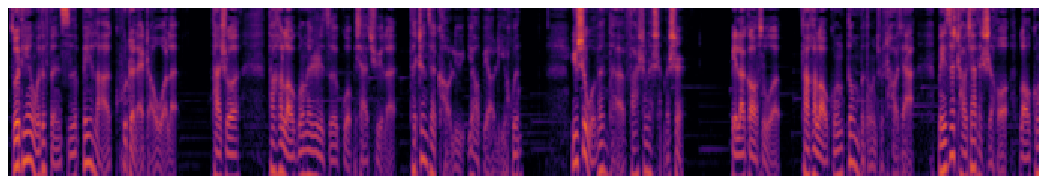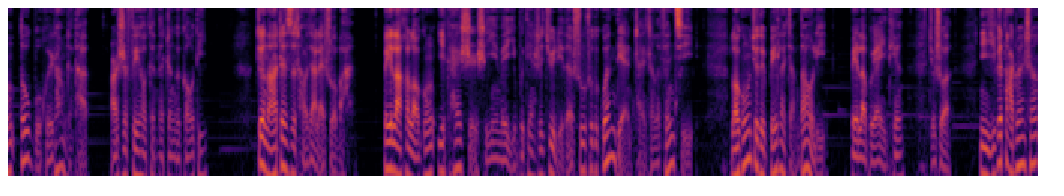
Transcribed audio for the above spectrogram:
昨天我的粉丝贝拉哭着来找我了，她说她和老公的日子过不下去了，她正在考虑要不要离婚。于是我问她发生了什么事儿，贝拉告诉我，她和老公动不动就吵架，每次吵架的时候，老公都不会让着她，而是非要跟她争个高低。就拿这次吵架来说吧。贝拉和老公一开始是因为一部电视剧里的输出的观点产生了分歧，老公就对贝拉讲道理，贝拉不愿意听，就说：“你一个大专生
